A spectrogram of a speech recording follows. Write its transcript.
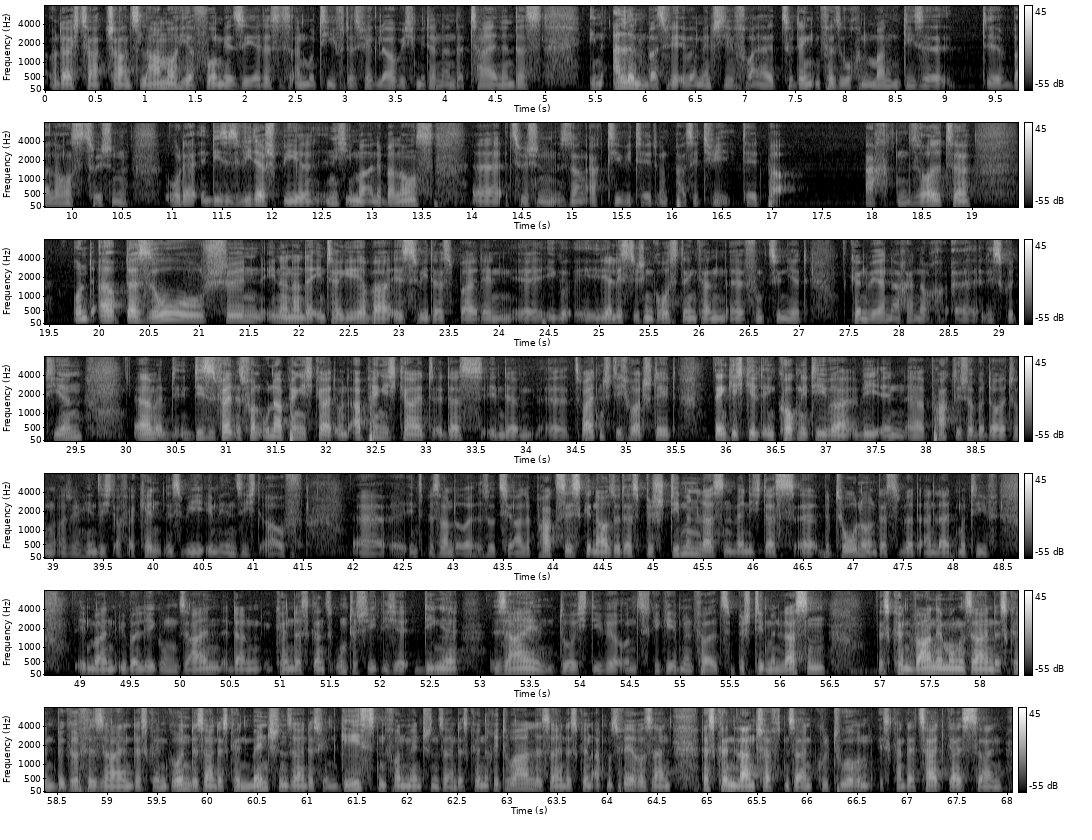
Und da ich Charles Larmor hier vor mir sehe, das ist ein Motiv, das wir, glaube ich, miteinander teilen, dass in allem, was wir über menschliche Freiheit zu denken versuchen, man diese Balance zwischen oder dieses Widerspiel, nicht immer eine Balance äh, zwischen sozusagen Aktivität und Passivität beachten sollte. Und ob das so schön ineinander integrierbar ist, wie das bei den äh, idealistischen Großdenkern äh, funktioniert, können wir nachher noch äh, diskutieren. Ähm, dieses Verhältnis von Unabhängigkeit und Abhängigkeit, das in dem äh, zweiten Stichwort steht, denke ich, gilt in kognitiver wie in äh, praktischer Bedeutung, also in Hinsicht auf Erkenntnis wie in Hinsicht auf äh, insbesondere soziale Praxis. Genauso das Bestimmen lassen, wenn ich das betone, und das wird ein Leitmotiv in meinen Überlegungen sein, dann können das ganz unterschiedliche Dinge sein, durch die wir uns gegebenenfalls bestimmen lassen. Das können Wahrnehmungen sein, das können Begriffe sein, das können Gründe sein, das können Menschen sein, das können Gesten von Menschen sein, das können Rituale sein, das können Atmosphäre sein, das können Landschaften sein, Kulturen, es kann der Zeitgeist sein,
